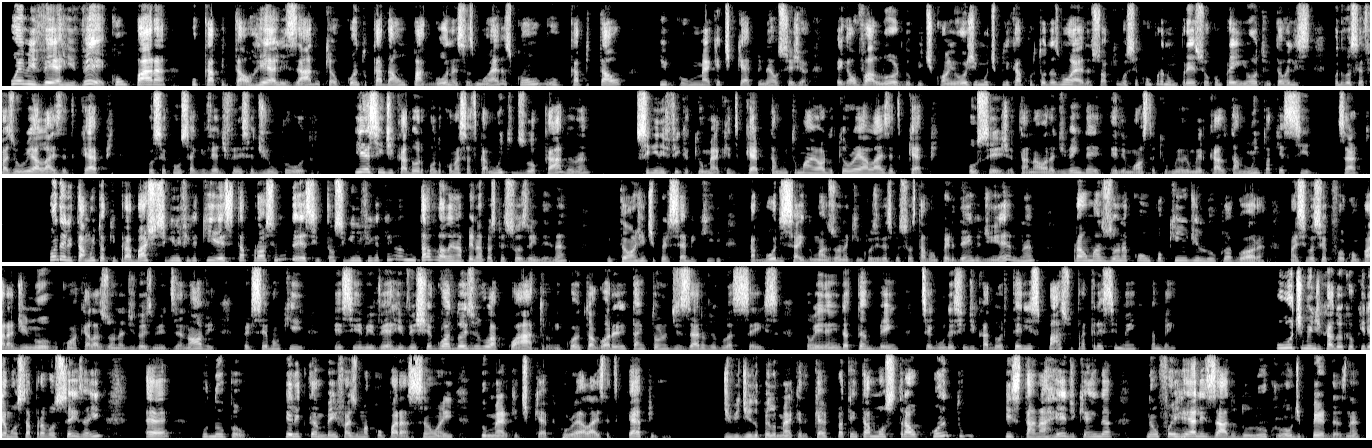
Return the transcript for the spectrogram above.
O MVRV compara o capital realizado, que é o quanto cada um pagou nessas moedas, com o capital, com o market cap, né? ou seja, pegar o valor do Bitcoin hoje e multiplicar por todas as moedas. Só que você comprou num preço, eu comprei em outro. Então, eles, quando você faz o Realized Cap, você consegue ver a diferença de um para o outro. E esse indicador, quando começa a ficar muito deslocado, né, significa que o market cap está muito maior do que o realized cap. Ou seja, está na hora de vender. Ele mostra que o mercado está muito aquecido, certo? Quando ele está muito aqui para baixo, significa que esse está próximo desse. Então significa que não está valendo a pena para as pessoas vender, né? Então a gente percebe que acabou de sair de uma zona que inclusive as pessoas estavam perdendo dinheiro, né? Para uma zona com um pouquinho de lucro agora. Mas se você for comparar de novo com aquela zona de 2019, percebam que esse MVRV chegou a 2,4, enquanto agora ele está em torno de 0,6. Então ele ainda também, segundo esse indicador, teria espaço para crescimento também. O último indicador que eu queria mostrar para vocês aí é o Nupel. Ele também faz uma comparação aí do market cap com o realized cap, dividido pelo market cap para tentar mostrar o quanto está na rede que ainda não foi realizado do lucro ou de perdas, né?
